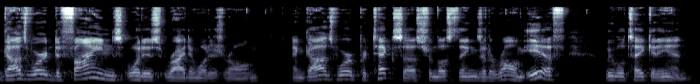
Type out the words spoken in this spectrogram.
God's Word defines what is right and what is wrong, and God's Word protects us from those things that are wrong if we will take it in.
